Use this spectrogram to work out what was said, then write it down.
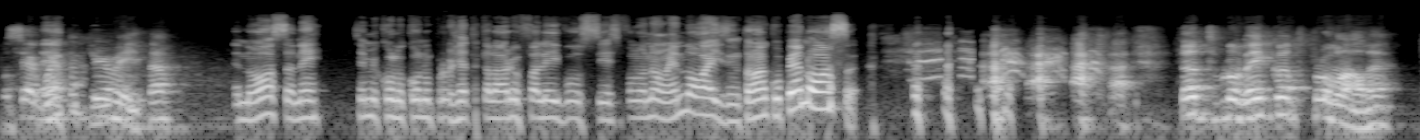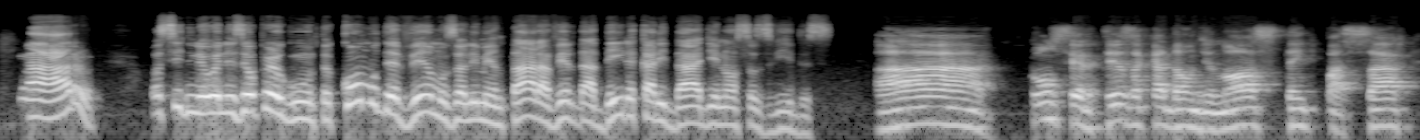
Você aguenta é, firme aí, tá? É nossa, né? Você me colocou no projeto aquela hora, eu falei você, você falou, não, é nós, então a culpa é nossa. Tanto pro bem quanto pro mal, né? Claro. O Sidney, o Eliseu pergunta, como devemos alimentar a verdadeira caridade em nossas vidas? Ah, com certeza cada um de nós tem que passar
